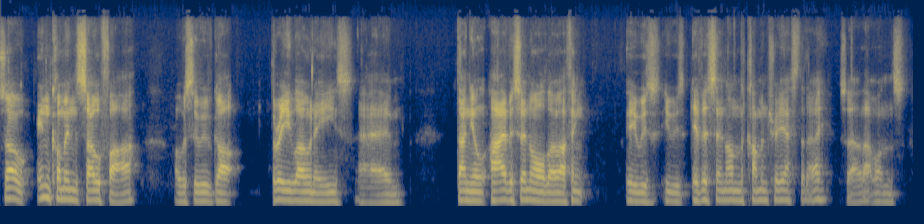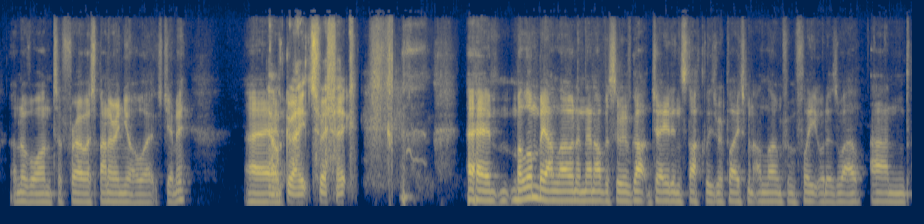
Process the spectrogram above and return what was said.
So, incoming so far, obviously, we've got three loanees. Um, Daniel Iversen, although I think he was he was Iverson on the commentary yesterday, so that one's another one to throw a spanner in your works, Jimmy. that was Um, great, terrific. um, Molumby on loan, and then obviously we've got Jayden Stockley's replacement on loan from Fleetwood as well, and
